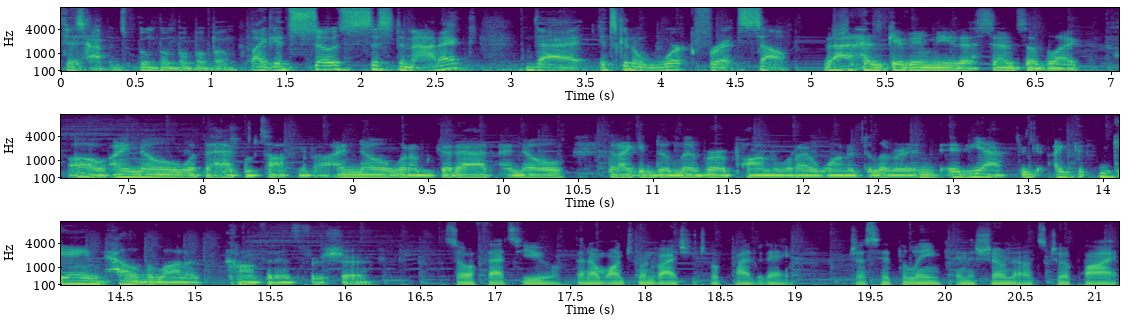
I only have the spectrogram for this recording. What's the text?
this happens. Boom, boom, boom, boom, boom. Like it's so systematic that it's going to work for itself. That has given me the sense of like, oh, I know what the heck I'm talking about. I know what I'm good at. I know that I can deliver upon what I want to deliver. And it, yeah, I gained hell of a lot of confidence for sure. So if that's you, then I want to invite you to apply today. Just hit the link in the show notes to apply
